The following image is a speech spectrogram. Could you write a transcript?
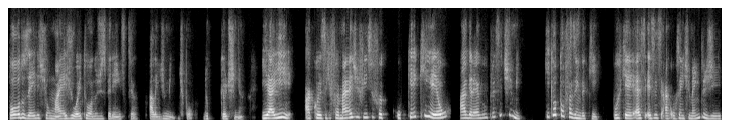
todos eles tinham mais de oito anos de experiência, além de mim, tipo, do que eu tinha. E aí, a coisa que foi mais difícil foi o que que eu agrego para esse time? O que que eu tô fazendo aqui? Porque esse, esse o sentimento de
